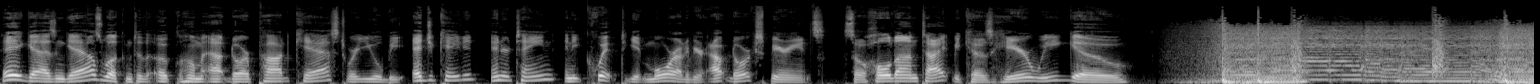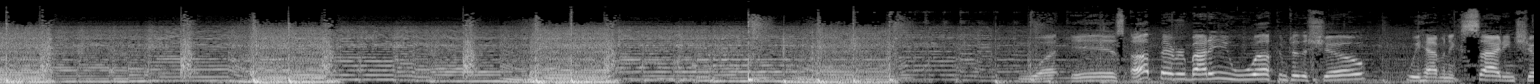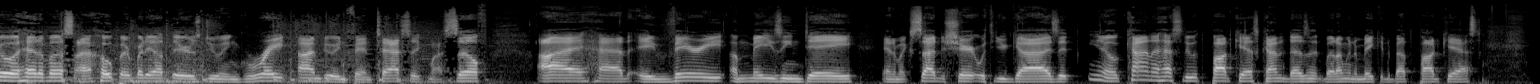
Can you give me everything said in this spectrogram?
Hey, guys and gals, welcome to the Oklahoma Outdoor Podcast, where you will be educated, entertained, and equipped to get more out of your outdoor experience. So hold on tight because here we go. What is up, everybody? Welcome to the show. We have an exciting show ahead of us. I hope everybody out there is doing great. I'm doing fantastic myself. I had a very amazing day and I'm excited to share it with you guys. It, you know, kind of has to do with the podcast, kind of doesn't, but I'm going to make it about the podcast.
